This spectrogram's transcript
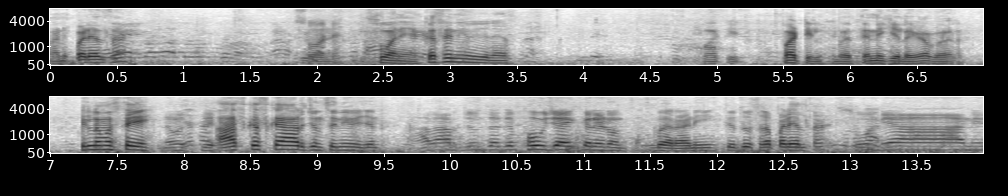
आणि पड्यालचा? सोन्या. सोन्या. कसं नियोजन आहे आज? पाटील. पाटील. बरं त्यांनी केलं का? बरं. पाटील नमस्ते. आज कसं काय अर्जुनचं नियोजन? आज अर्जुनचा जे फौजी आहे कलेडॉनचा. बरं आणि ते दुसरा पड्यालचा? सोन्या आणि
